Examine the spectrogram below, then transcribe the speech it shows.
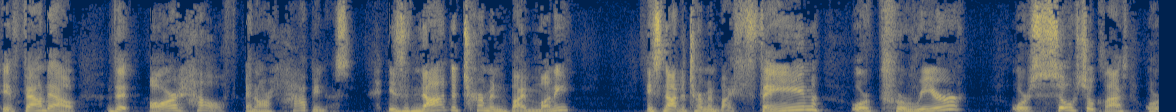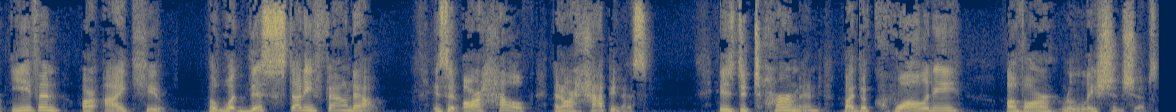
It found out that our health and our happiness is not determined by money. It's not determined by fame or career or social class or even our IQ. But what this study found out is that our health and our happiness is determined by the quality of our relationships.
